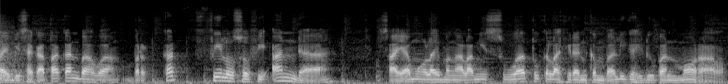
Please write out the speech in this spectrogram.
Saya bisa katakan bahwa berkat filosofi Anda, saya mulai mengalami suatu kelahiran kembali kehidupan moral,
